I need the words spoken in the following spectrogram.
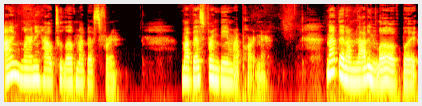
I'm learning how to love my best friend. My best friend being my partner. Not that I'm not in love, but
